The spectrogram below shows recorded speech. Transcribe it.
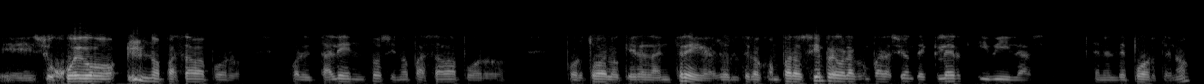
eh, su juego no pasaba por por el talento, sino pasaba por, por todo lo que era la entrega. Yo te lo comparo, siempre hago la comparación de Clerc y Vilas en el deporte, ¿no?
